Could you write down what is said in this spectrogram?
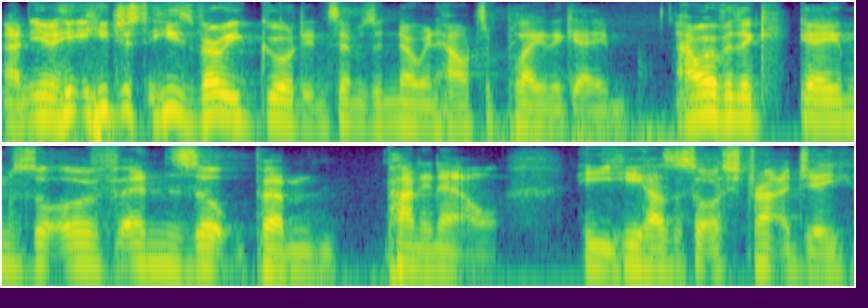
and you know he, he just he's very good in terms of knowing how to play the game. However, the game sort of ends up um, panning out. He, he has a sort of strategy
